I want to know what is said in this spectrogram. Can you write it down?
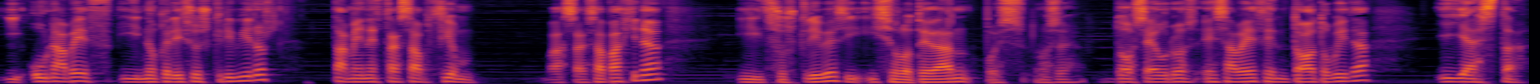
y una vez y no queréis suscribiros, también está esa opción. Vas a esa página y suscribes y, solo te dan, pues, no sé, dos euros esa vez en toda tu vida y ya está.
